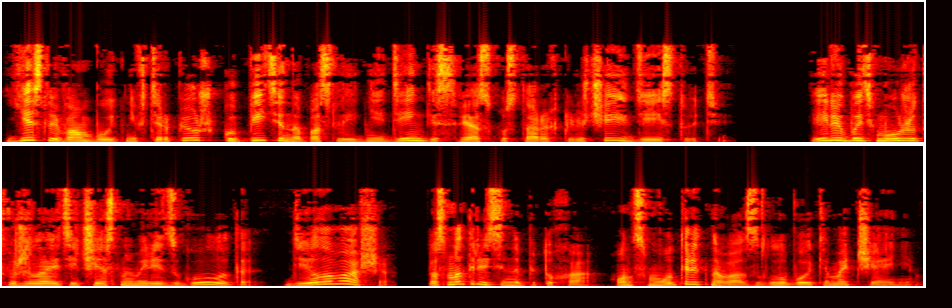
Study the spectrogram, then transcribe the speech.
Если вам будет не втерпешь, купите на последние деньги связку старых ключей и действуйте. Или, быть может, вы желаете честно умереть с голода? Дело ваше. Посмотрите на петуха. Он смотрит на вас с глубоким отчаянием.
